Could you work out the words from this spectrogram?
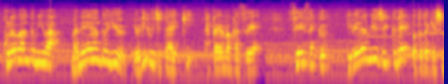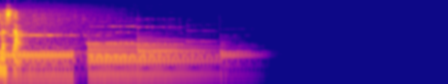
この番組はマネーユー頼藤大輝高山和恵制作リベラミュージックでお届けしました。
